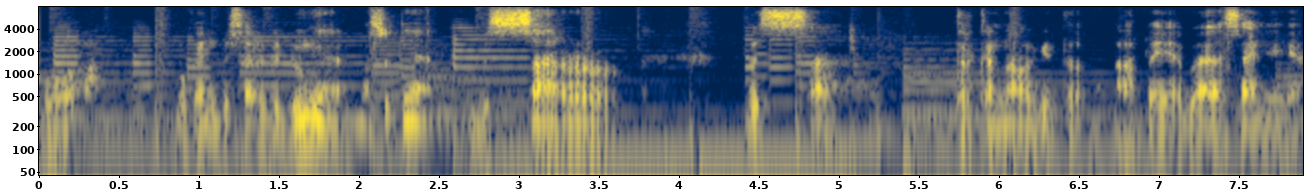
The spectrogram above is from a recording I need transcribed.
Wah bukan besar gedungnya maksudnya besar besar terkenal gitu. Apa ya bahasanya ya?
